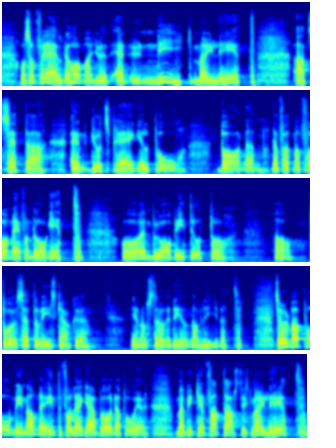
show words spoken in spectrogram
Och som förälder har man ju en unik möjlighet att sätta en gudsprägel på barnen. Därför att man får vara med från dag ett och en bra bit upp och ja, på sätt och vis kanske genom större delen av livet. Så jag vill bara påminna om det, inte för att lägga en börda på er. Men vilken fantastisk möjlighet.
